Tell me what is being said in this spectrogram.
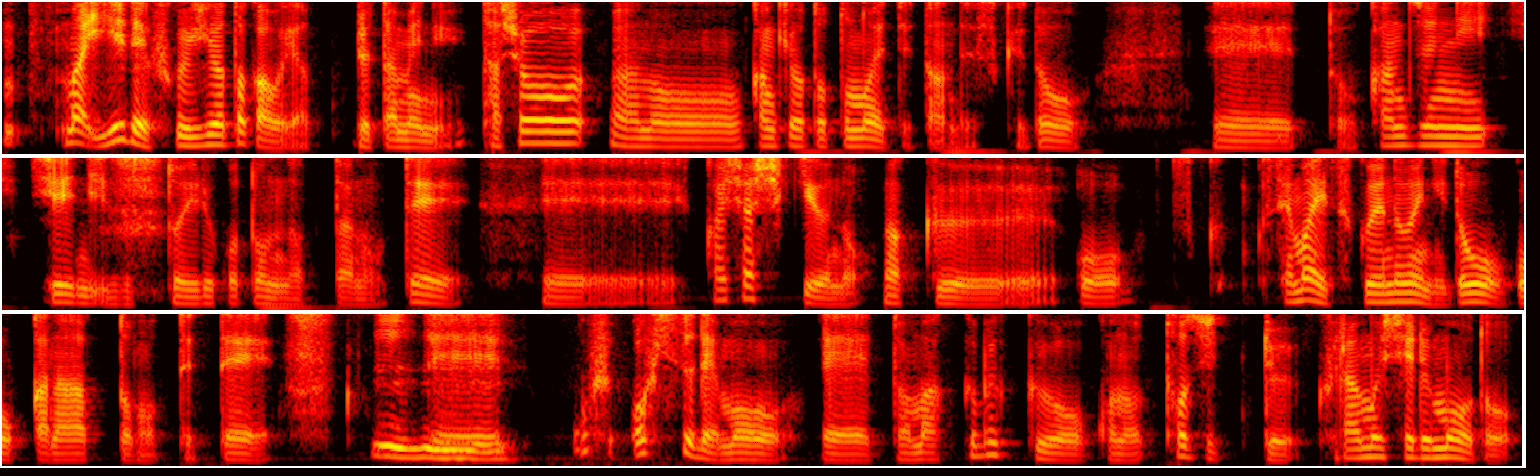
んまあ家で副業とかをやるために多少、あの、環境を整えてたんですけど、えっ、と、完全に家にずっといることになったので、えー会社支給の Mac を狭い机の上にどう置こうかなと思ってて、うんうんで、オフオフィスでも、えっ、と、MacBook をこの閉じるクラムシェルモード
